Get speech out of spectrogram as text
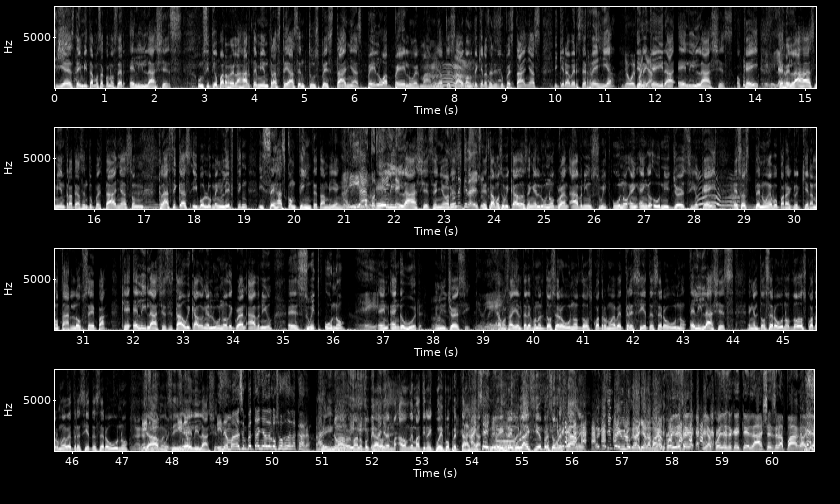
Yes, te invitamos a conocer Eli Lashes. Un sitio para relajarte mientras te hacen tus pestañas pelo a pelo, hermano. Ya usted sabe, cuando usted quiere hacerse sus pestañas y quiera verse regia, Yo voy tiene que ir a Eli Lashes, ¿ok? te relajas mientras te hacen tus pestañas. Son clásicas y volumen lifting y cejas con tinte también. Ay, con Eli tinte. Lashes, señores. ¿Y dónde queda eso, Estamos ubicados en el 1 Grand Avenue Suite 1 en Englewood, New Jersey, ¿ok? Ah. Eso es de nuevo para el que quiera notarlo, sepa que Eli Lashes está ubicado en el 1 de Grand Avenue eh, Suite 1 en Englewood, en New Jersey. Estamos ahí, el teléfono es 201-249-3701. Eli Lashes en el 201-249-3701. Hagan Llamen, así, sí, Y Eli Lashes. Y nada más hacen pestañas de los ojos de la cara. Sí, claro, hermano, porque ¿a, dónde, a dónde más tiene el cuerpo pestaña? Ay, señor. Irregular y siempre sobresale. ¿Por qué siempre hay uno que daña la Y vaina? acuérdese, y acuérdese que el que Lashes se la paga.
